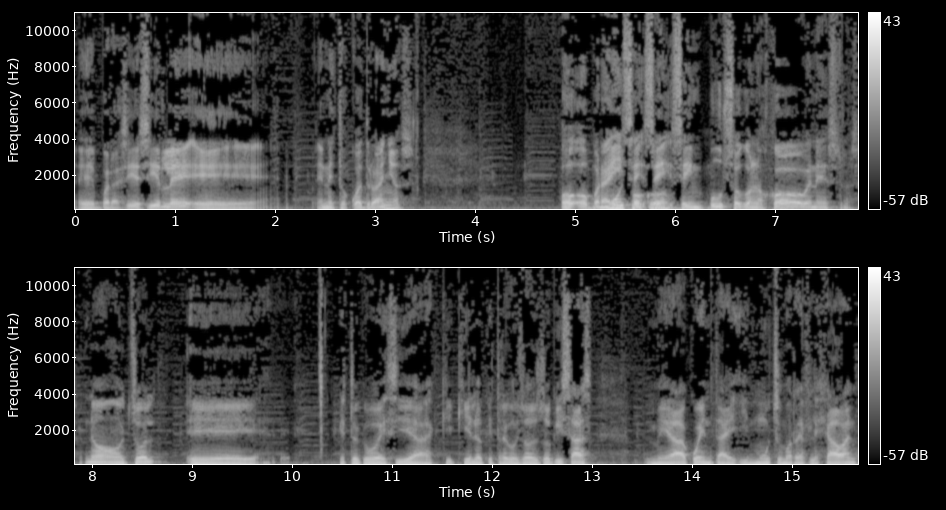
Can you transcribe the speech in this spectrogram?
eh, por así decirle, eh, en estos cuatro años? ¿O, o por ahí se, poco. se- se impuso con los jóvenes? No sé. No, yo, eh, esto que vos decías, que, que es lo que traigo yo, yo quizás me daba cuenta y muchos me reflejaban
